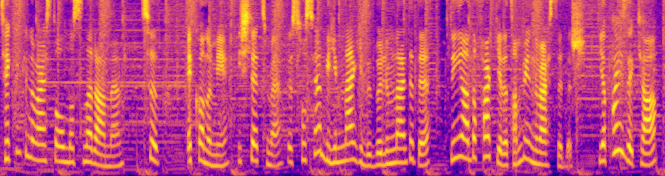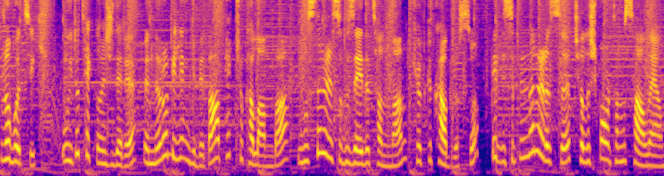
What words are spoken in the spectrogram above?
teknik üniversite olmasına rağmen tıp, ekonomi, işletme ve sosyal bilimler gibi bölümlerde de dünyada fark yaratan bir üniversitedir. Yapay zeka, robotik, uydu teknolojileri ve nörobilim gibi daha pek çok alanda uluslararası düzeyde tanınan köklü kadrosu ve disiplinler arası çalışma ortamı sağlayan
